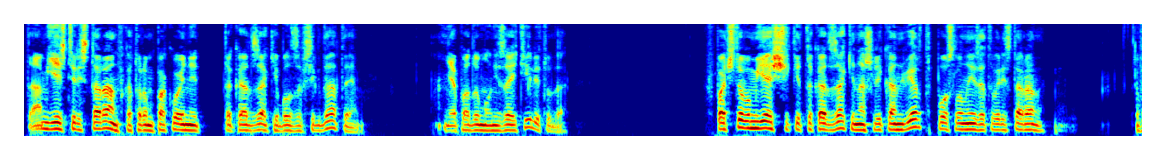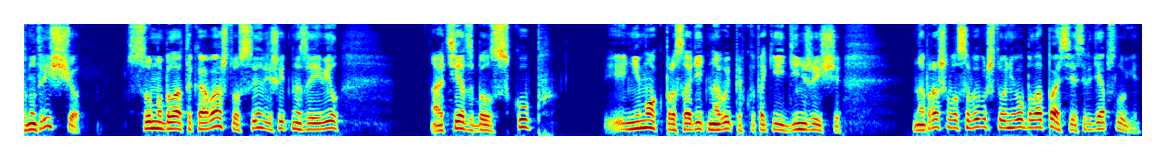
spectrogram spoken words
Там есть ресторан, в котором покойный Такадзаки был завсегдатаем. Я подумал, не зайти ли туда. В почтовом ящике Такадзаки нашли конверт, посланный из этого ресторана. Внутри счет. Сумма была такова, что сын решительно заявил, отец был скуп и не мог просадить на выпивку такие деньжища. Напрашивался вывод, что у него была пассия среди обслуги.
